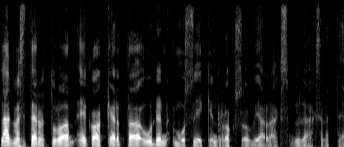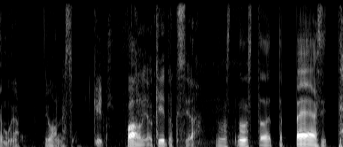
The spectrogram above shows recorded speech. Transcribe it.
Lämpimästi tervetuloa eka kertaa uuden musiikin rockshow vieraaksi Yleäkselle Teemu ja Johannes. Kiitos. Paljon, kiitoksia. Nosta, että pääsitte.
